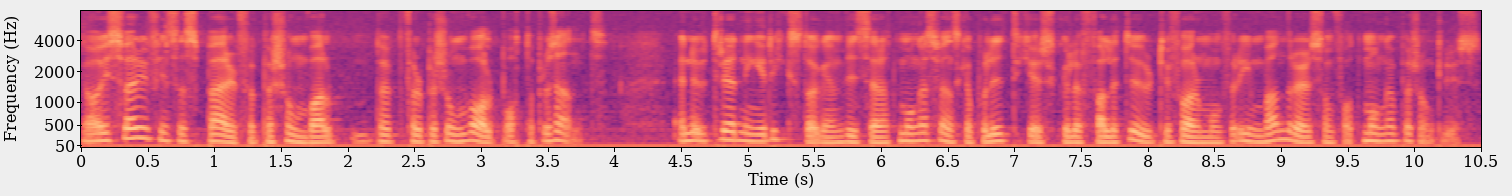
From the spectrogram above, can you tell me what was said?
Ja, i Sverige finns en spärr för personval, för personval på 8%. En utredning i riksdagen visar att många svenska politiker skulle fallit ur till förmån för invandrare som fått många personkryss.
